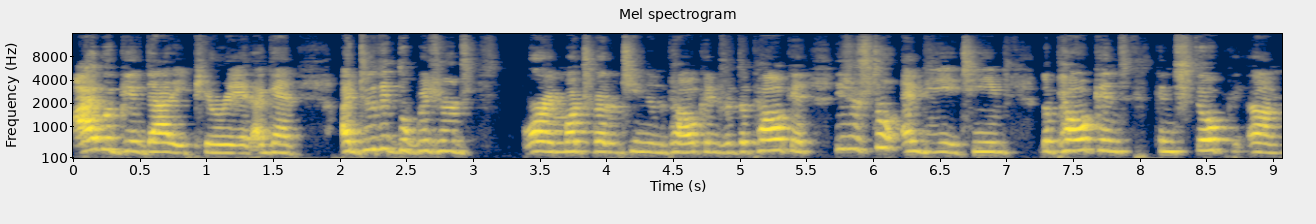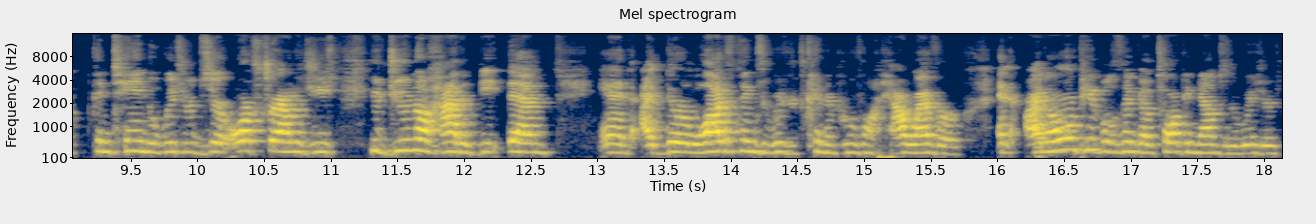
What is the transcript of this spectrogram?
I would give that a period. Again, I do think the Wizards are a much better team than the Pelicans. But the Pelicans, these are still NBA teams. The Pelicans can still um, contain the Wizards. There are strategies. You do know how to beat them. And I, there are a lot of things the Wizards can improve on. However, and I don't want people to think I'm talking down to the Wizards.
